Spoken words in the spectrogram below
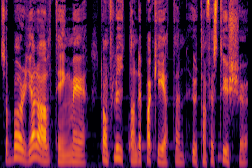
så börjar allting med de flytande paketen utanför Styrsö.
